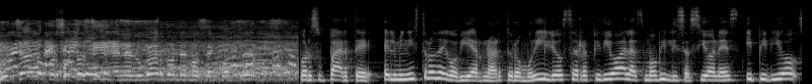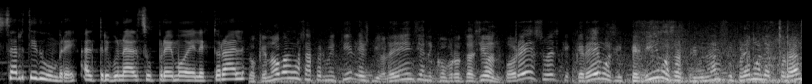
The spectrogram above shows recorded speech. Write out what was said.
luchando por Potosí en el lugar donde nos encontremos. Por su parte, el ministro de Gobierno Arturo Murillo se refirió a las movilizaciones y pidió certidumbre al Tribunal Supremo Electoral. Lo que no vamos a permitir es violencia ni confrontación. Por eso es que queremos y pedimos al Tribunal Supremo Electoral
